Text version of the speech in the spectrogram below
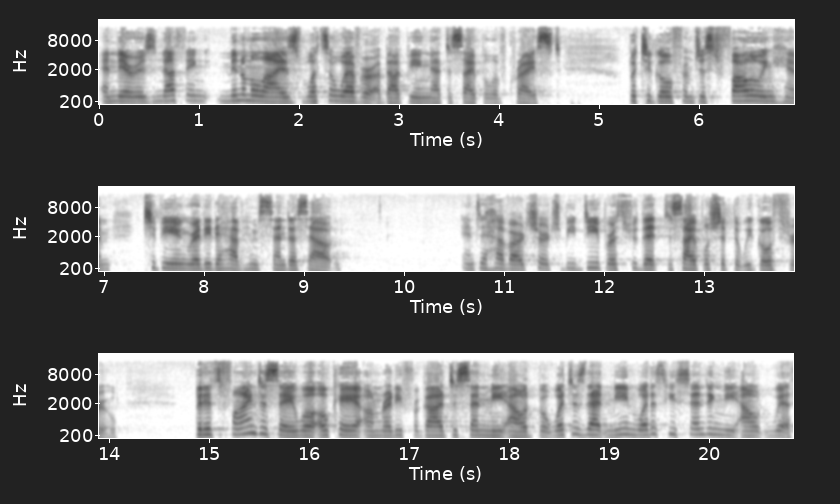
And there is nothing minimalized whatsoever about being that disciple of Christ, but to go from just following him to being ready to have him send us out and to have our church be deeper through that discipleship that we go through. But it's fine to say, well, okay, I'm ready for God to send me out, but what does that mean? What is He sending me out with?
